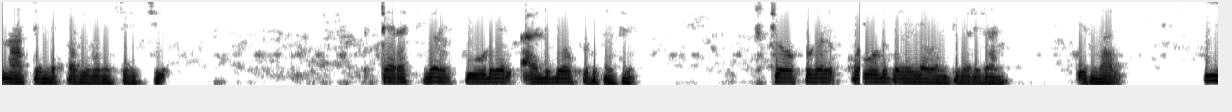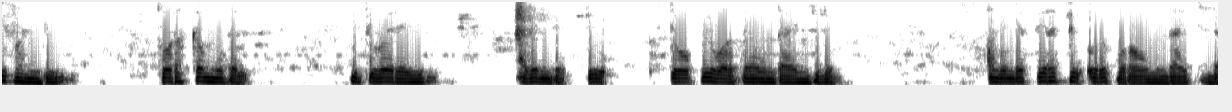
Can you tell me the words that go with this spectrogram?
നാട്ടിന്റെ പതിവനുസരിച്ച് തിരക്കുകൾ കൂടുതൽ അനുഭവപ്പെടുന്നത് സ്റ്റോപ്പുകൾ കൂടുതലുള്ള വണ്ടികളിലാണ്. എന്നാൽ ഈ വണ്ടി തുടക്കം മുതൽ ഇതുവരെയും അതിന്റെ സ്റ്റോ സ്റ്റോപ്പിൽ വർധനവുണ്ടായെങ്കിലും അതിന്റെ തിരക്കിൽ ഒരു കുറവും ഉണ്ടായിട്ടില്ല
